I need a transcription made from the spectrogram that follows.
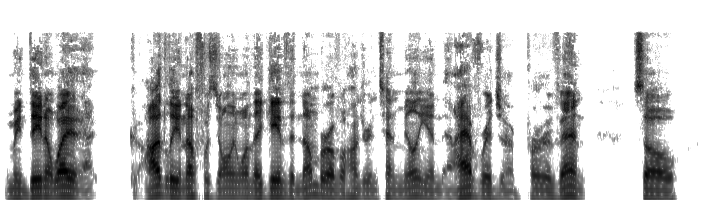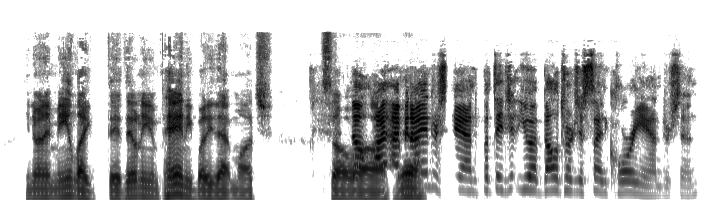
I mean, Dana White, oddly enough, was the only one that gave the number of 110 million average uh, per event. So, you know what I mean? Like they, they don't even pay anybody that much. So no. uh, I, I mean. I understand, but they you have Bellator just signed Corey Anderson,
